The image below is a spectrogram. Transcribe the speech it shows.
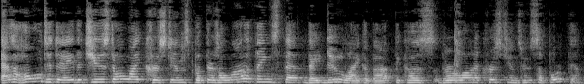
As a whole today, the Jews don't like Christians, but there's a lot of things that they do like about because there are a lot of Christians who support them.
